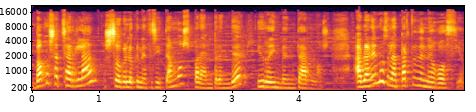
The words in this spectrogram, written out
vamos a charlar sobre lo que necesitamos para emprender y reinventarnos. Hablaremos de la parte del negocio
